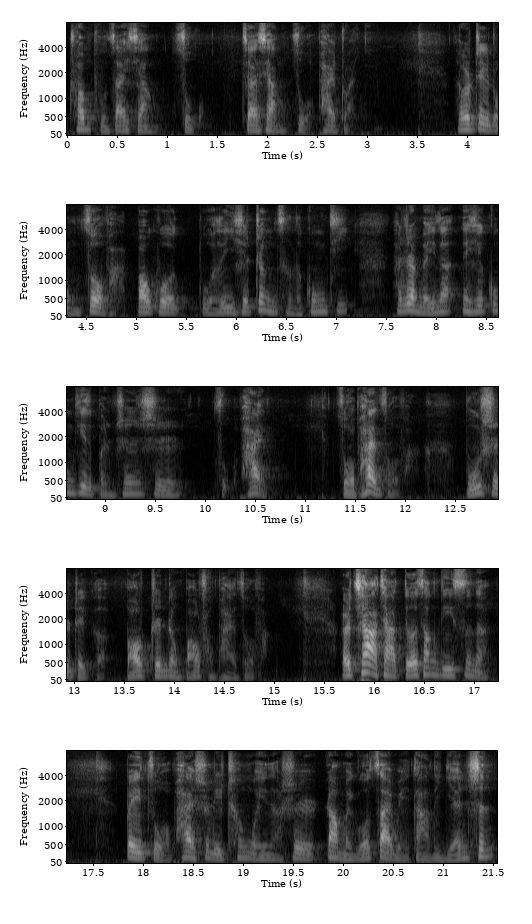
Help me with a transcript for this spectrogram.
川普在向左，在向左派转移。他说这种做法包括我的一些政策的攻击。他认为呢，那些攻击的本身是左派的，左派的做法不是这个保真正保守派做法。而恰恰德桑蒂斯呢，被左派势力称为呢是让美国再伟大的延伸，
